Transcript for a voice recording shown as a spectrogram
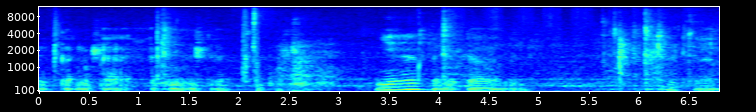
It's got no bad. I think. Yeah, but it, um, it, um,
